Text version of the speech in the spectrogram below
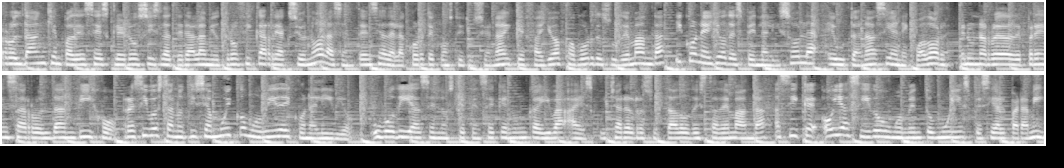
Roldán, quien padece esclerosis lateral amiotrófica, reaccionó a la sentencia de la Corte Constitucional que falló a favor de su demanda y con ello despenalizó la eutanasia en Ecuador. En una rueda de prensa, Roldán dijo, recibo esta noticia muy conmovida y con alivio. Hubo días en los que pensé que nunca iba a escuchar el resultado de esta demanda, así que hoy ha sido un momento muy especial para mí.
